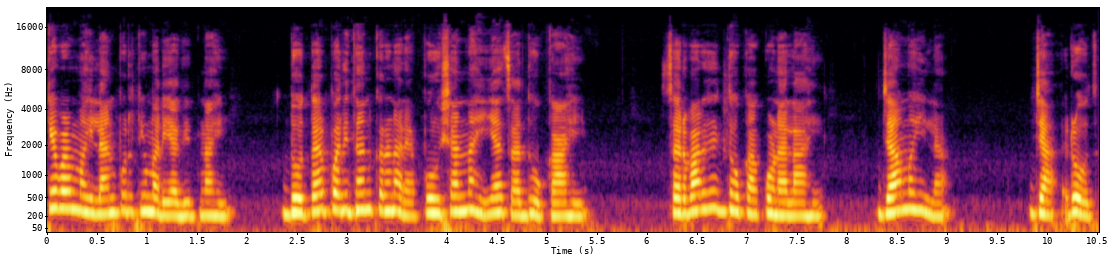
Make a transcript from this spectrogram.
केवळ महिलांपुरती मर्यादित नाही धोतर परिधान करणाऱ्या पुरुषांनाही याचा धोका आहे. सर्वाधिक धोका कोणाला आहे? ज्या महिला ज्या रोज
